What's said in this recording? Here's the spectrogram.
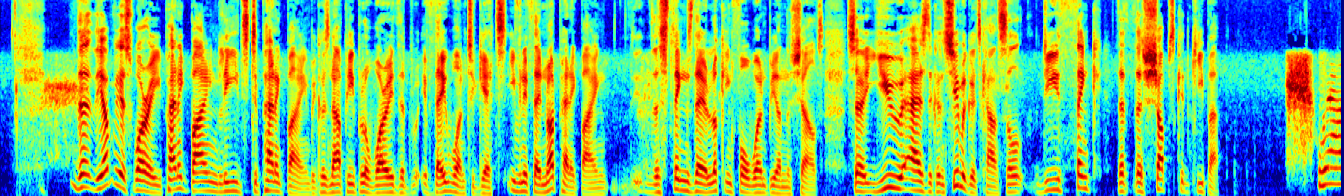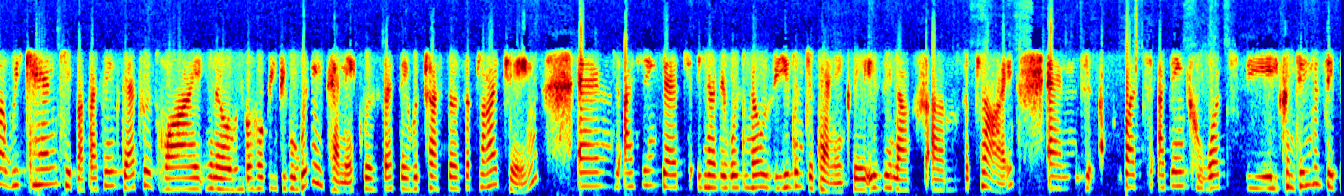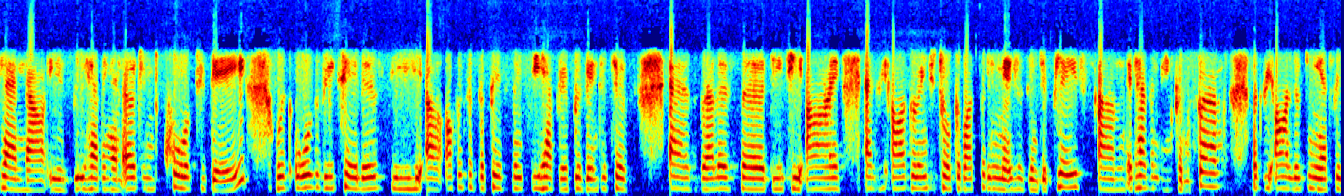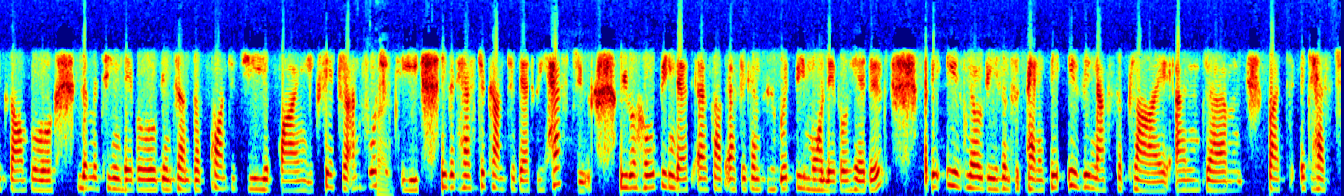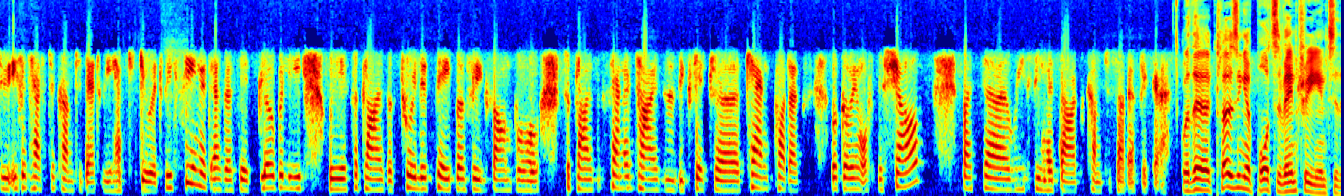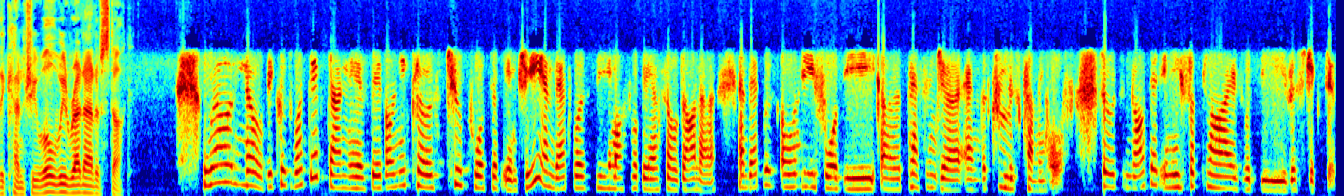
The the obvious worry, panic buying leads to panic buying because now people are worried that if they want to get, even if they're not panic buying, the things they're looking for won't be on the shelves. So, you as the Consumer Goods Council, do you think that the shops can keep up? Well, we can keep up. I think that was why, you know, we were hoping people wouldn't panic was that they would trust the supply chain. And I think that, you know, there was no reason to panic. There is enough um, supply. And but I think what the contingency plan now is we're having an urgent call today with all the retailers. The uh, Office of the Presidency have representatives as well as the DTI, and we are going to talk about putting measures into place. Um, it hasn't been confirmed, but we are looking at, for example, limiting levels in terms of quantity of buying, etc. Unfortunately, right. if it has to come to that, we have to. We were hoping that as South Africans we would be more level headed. There is no reason for panic. There is enough supply, and um, but it has to. If it has to come to that, we have to do it. We've seen it, as I said, globally, where supplies of toilet paper, for example, supplies of sanitizers, etc., canned products were going off the shelves but uh, we've seen it now come to South Africa. Well, the closing of ports of entry into the country, will we run out of stock? Well, no, because what they've done is they've only closed two ports of entry, and that was the Mossel Bay and Saldanha, and that was only for the uh, passenger and the cruise coming off. So it's not that any supplies would be restricted.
